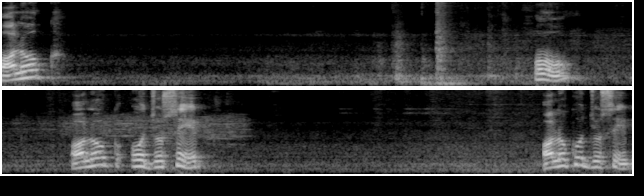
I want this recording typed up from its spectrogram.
অলোক ও অলোক ও জোসেফ অলোক জোসেফ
